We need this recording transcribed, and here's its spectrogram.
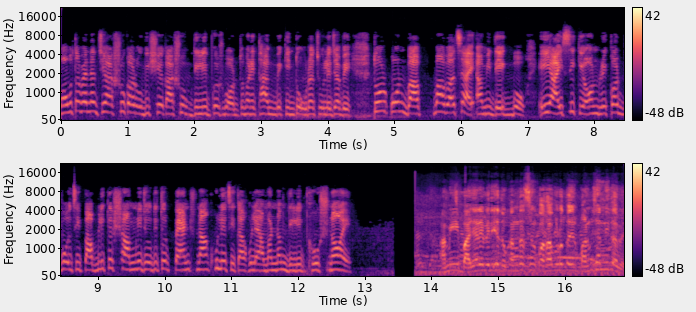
মমতা ব্যানার্জি আসুক আর অভিষেক আসুক, দিলীপ ঘোষ বর্ধমানে থাকবে কিন্তু ওরা চলে যাবে। তোর কোন বাপ মা বাঁচায় আমি দেখব। এই আইসিকে অন রেকর্ড বলছি, পাবলিকের সামনে যদি তোর প্যান্ট না খুলেছি তাহলে আমার নাম দিলীপ ঘোষ নয়। আমি বাজারে বেরিয়ে দোকানদার সঙ্গে কথা বলতে পারমিশন নিতে হবে?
